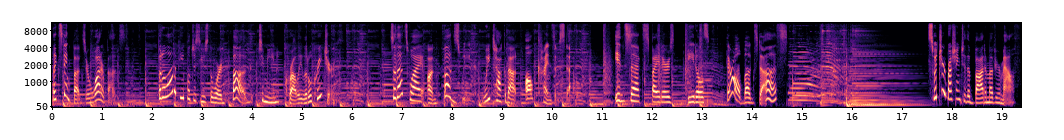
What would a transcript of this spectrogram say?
like stink bugs or water bugs. But a lot of people just use the word bug to mean crawly little creatures. So that's why on Bugs Week, we talk about all kinds of stuff insects, spiders, beetles, they're all bugs to us. Switch your brushing to the bottom of your mouth.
